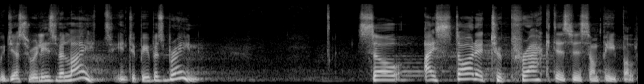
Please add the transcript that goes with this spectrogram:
We just release the light into people's brain. So I started to practice with some people.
